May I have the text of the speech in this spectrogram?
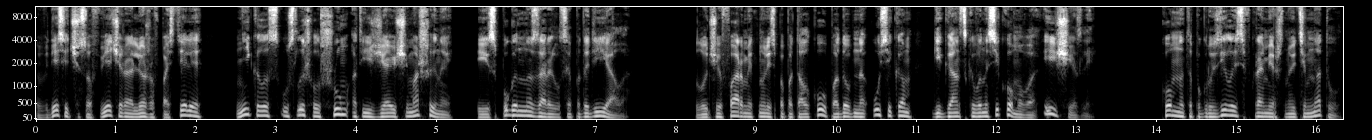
В десять часов вечера, лежа в постели, Николас услышал шум отъезжающей машины и испуганно зарылся под одеяло. Лучи фар метнулись по потолку, подобно усикам гигантского насекомого, и исчезли. Комната погрузилась в кромешную темноту,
